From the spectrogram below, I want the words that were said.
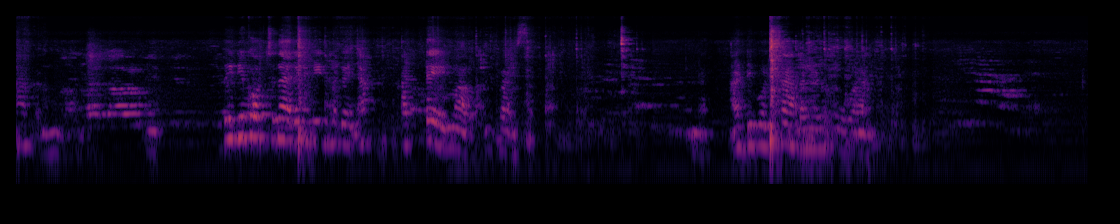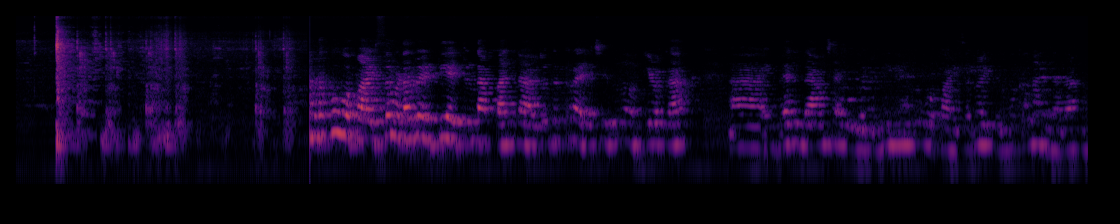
ആക്കണം ഇനി കുറച്ച് നേരം ഇരുന്ന് കഴിഞ്ഞാൽ കട്ടയായി മാറും കണ്ടോ? അടിപൊളി സാധനങ്ങൾ പോവാണ്. പൂവ പായസം ഇവിടെ റെഡി ആയിട്ടുണ്ട്. അപ്പൻ എല്ലാവരും ഇത് ട്രൈ ചെയ്ത് നോക്കി നോക്കാം ഇതെല്ലാം ശരീരത്തിന് ഇങ്ങനെ പൂവ പായസം കഴിക്കുന്നതൊക്കെ നല്ലതാണ്.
